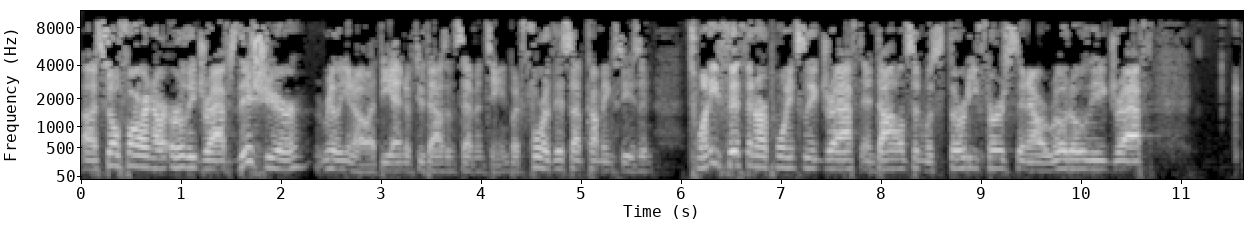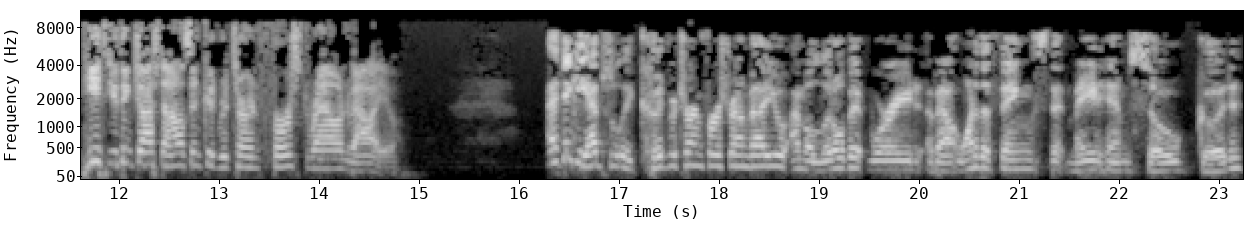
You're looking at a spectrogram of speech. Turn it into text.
Uh, so far in our early drafts this year, really, you know, at the end of 2017, but for this upcoming season, 25th in our points league draft, and Donaldson was 31st in our Roto league draft. Heath, do you think Josh Donaldson could return first round value? I think he absolutely could return first round value. I'm a little bit worried about one of the things that made him so good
